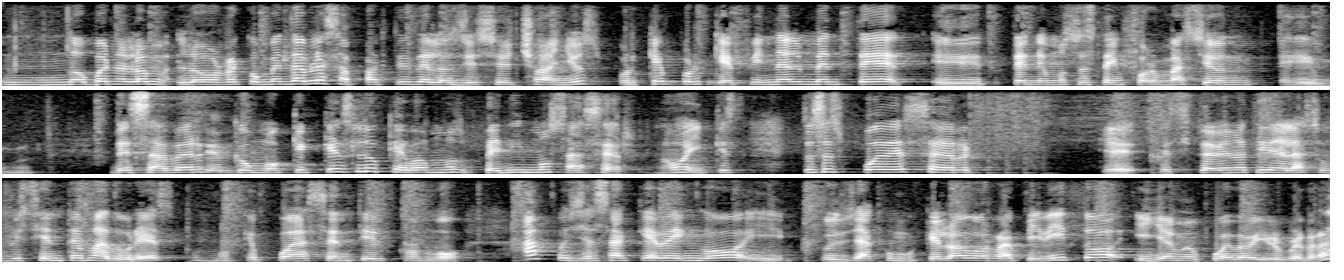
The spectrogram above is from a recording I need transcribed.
No, bueno, lo, lo recomendable es a partir de los 18 años. ¿Por qué? Porque finalmente eh, tenemos esta información eh, de saber como que qué es lo que vamos, venimos a hacer, ¿no? Y que, es- entonces puede ser que, que si todavía no tiene la suficiente madurez, como que pueda sentir como, ah, pues ya sé a qué vengo y pues ya como que lo hago rapidito y ya me puedo ir, ¿verdad?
